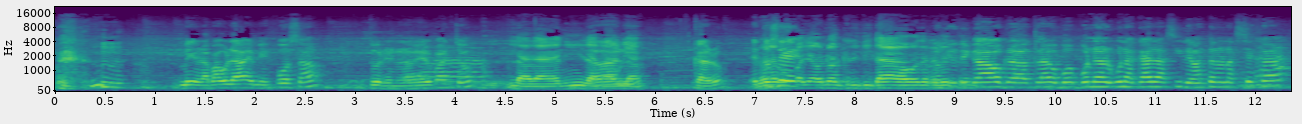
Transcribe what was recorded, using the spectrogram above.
La Paula es mi esposa. Tú eres la novia de Pancho. la Dani, la, La Dani. Paula. Claro. No han Entonces, no han criticado de repente. criticado, claro, claro, po- ponen alguna cara así, levantan una ceja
